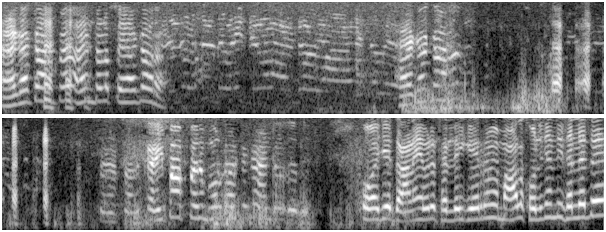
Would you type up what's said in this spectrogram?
ਹੈਗਾ ਘਰ ਪਿਆ ਹੈਂਡਲ ਪਿਆ ਘਰ। ਹੈਗਾ ਘਰ। ਕਹੀ ਪਾਪੇ ਨੂੰ ਫੋਨ ਕਰਕੇ ਕਿ ਹੈਂਡਲ ਦੇ ਦੇ। ਉਹ ਅਜੇ ਦਾਣੇ ਉਹਦੇ ਥੱਲੇ ਹੀ ਰਹੇ ਮਾਲ ਖੁੱਲ ਜਾਂਦੀ ਥੱਲੇ ਤੇ।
